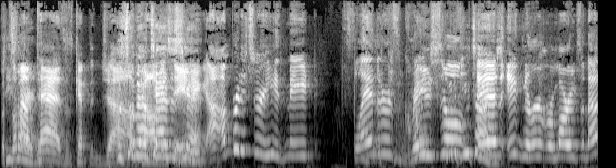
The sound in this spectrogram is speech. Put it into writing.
But somehow fired now. Taz has kept the job. But somehow Taz is- yeah. I- I'm pretty sure he's made slanderous, racial, quite a few and ignorant remarks about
